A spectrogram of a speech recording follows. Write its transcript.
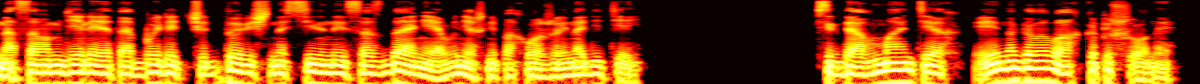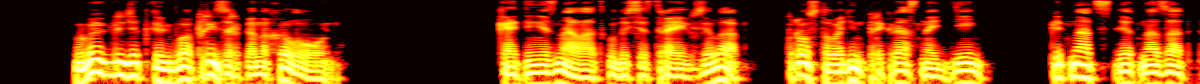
На самом деле это были чудовищно сильные создания, внешне похожие на детей. Всегда в мантиях и на головах капюшоны. Выглядят как два призрака на Хэллоуин. Катя не знала, откуда сестра их взяла. Просто в один прекрасный день, 15 лет назад,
